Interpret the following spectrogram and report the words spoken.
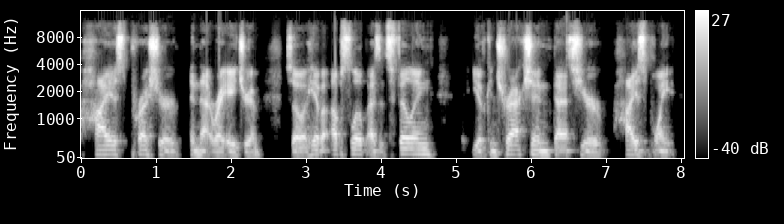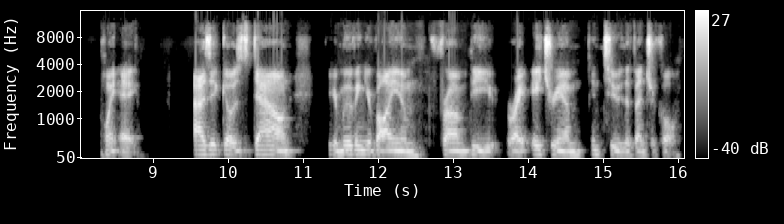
highest pressure in that right atrium. So you have an upslope as it's filling, you have contraction, that's your highest point, point A. As it goes down, you're moving your volume from the right atrium into the ventricle.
